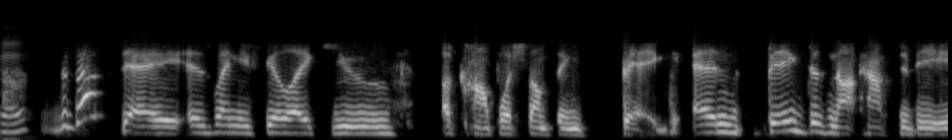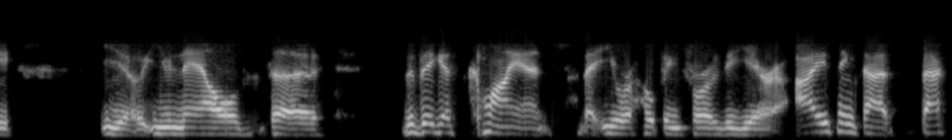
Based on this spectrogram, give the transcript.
Okay. The best day is when you feel like you've accomplished something big, and big does not have to be, you know, you nailed the the biggest client that you were hoping for the year. I think that back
